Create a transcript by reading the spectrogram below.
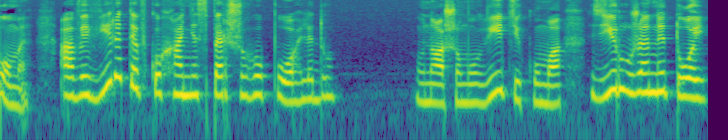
Куме, а ви вірите в кохання з першого погляду? У нашому віці, кума, зір уже не той.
